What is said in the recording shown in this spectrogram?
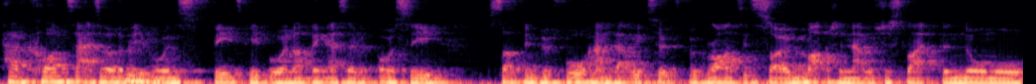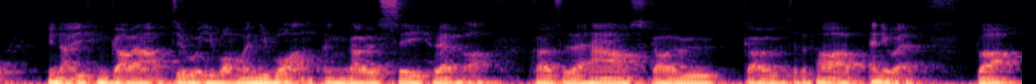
have contact with other hmm. people and speak to people, and I think that's obviously something beforehand that we took for granted so much, and that was just like the normal. You know, you can go out, do what you want when you want, and go see whoever, go to their house, go go to the pub, anywhere. But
